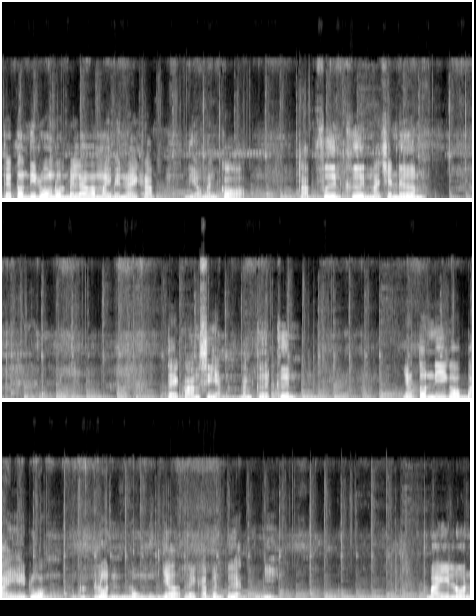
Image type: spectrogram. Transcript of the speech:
แต่ต้นที่ร่วงหล่นไปแล้วก็ไม่เป็นไรครับ เดี๋ยวมันก็กลับฟื้นคืนมาเช่นเดิม แต่ความเสี่ยงมันเกิดขึ้น อย่างต้นนี้ก็ใบร่วงหล่นลงเยอะเลยครับเพื่อนๆนี่ ใบหล่น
